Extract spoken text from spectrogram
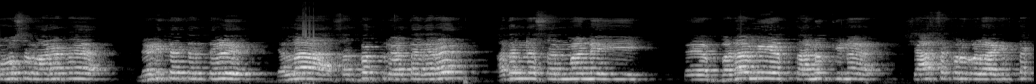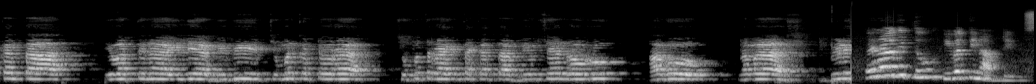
ಮಾಂಸ ಮಾರಾಟ ನಡೀತೈತೆ ಅಂತೇಳಿ ಎಲ್ಲ ಸದ್ಭಕ್ತರು ಹೇಳ್ತಾ ಇದ್ದಾರೆ. ಅದನ್ನ ಸನ್ಮಾನ್ಯ ಈ ಬದಾಮಿಯ ತಾಲೂಕಿನ ಶಾಸಕರುಗಳಾಗಿರ್ತಕ್ಕಂಥ ಇವತ್ತಿನ ಇಲ್ಲಿಯ ಬಿ ಬಿ ಚಿಮ್ಮನಕಟ್ಟೆಯವರ ಸುಪುತ್ರರಾಗಿರ್ತಕ್ಕಂಥ ಭೀಮಸೇನ್ ರವರು ಹಾಗೂ ನಮ್ಮ ಬಿಳಿ ಇದಾಗಿತ್ತು ಇವತ್ತಿನ ಅಪ್ಡೇಟ್ಸ್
